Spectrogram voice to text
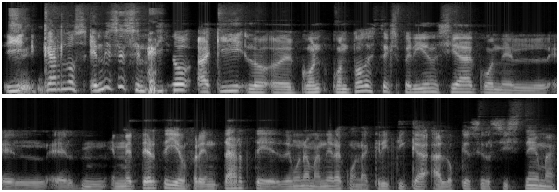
y Carlos, en ese sentido, aquí eh, con, toda esta experiencia, con el, el, meterte y enfrentarte de una manera con la crítica a lo que es el sistema,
